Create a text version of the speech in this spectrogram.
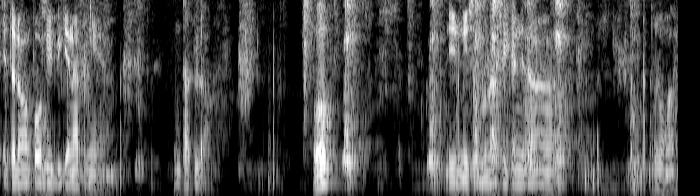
Ito naman po bibigyan natin ngayon. Yung tatlo. Hop. Linisin mo natin kanilang kulungan.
